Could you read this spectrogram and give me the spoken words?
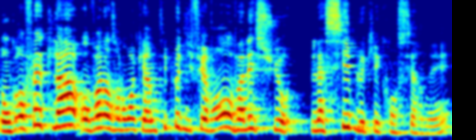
Donc en fait là on va dans un endroit qui est un petit peu différent, on va aller sur la cible qui est concernée,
